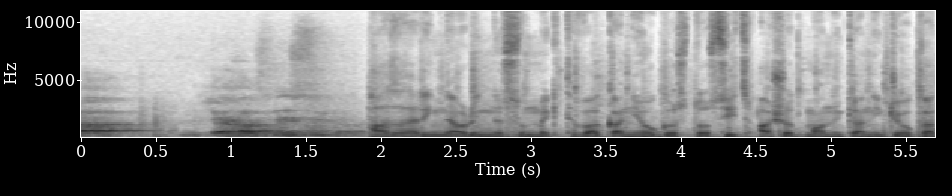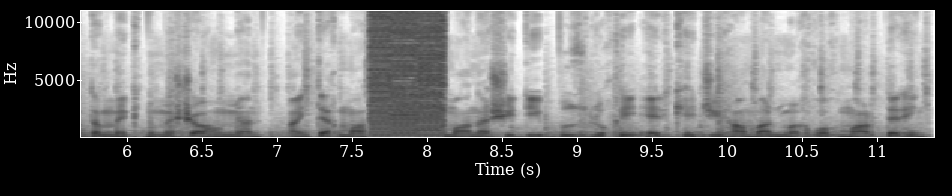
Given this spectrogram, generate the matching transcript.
հա, 1991 թվականի օգոստոսից Աշոտ Մանուկյանի ջոկատը մեկնում է Շահումյան, այնտեղ մաս Մանաշիդի Բուզլուխի Էրքեջի համար մղվող մարտերին։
